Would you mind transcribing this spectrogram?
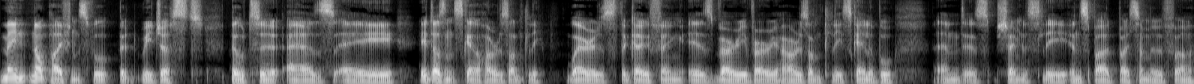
main not Python's fault, but we just built it as a it doesn't scale horizontally, whereas the Go thing is very very horizontally scalable and is shamelessly inspired by some of our,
